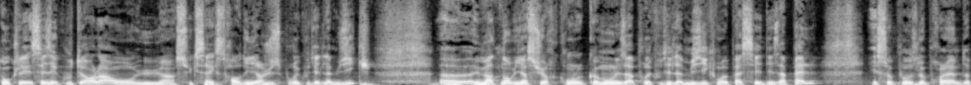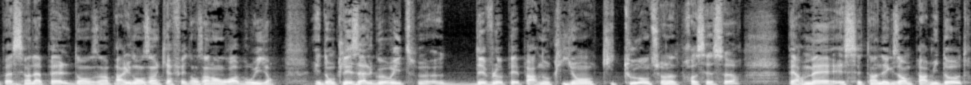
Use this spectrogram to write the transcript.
Donc les, ces écouteurs-là ont eu un succès extraordinaire juste pour écouter de la musique. Euh, et maintenant, bien sûr, qu'on- comme on les a pour écouter de la musique, on veut passer des appels et se pose le problème de passer un appel dans un, par exemple, dans un café, dans un endroit bruyant. Et donc les les algorithmes euh, développés par nos clients qui tournent sur notre processeur permet, et c'est un exemple parmi d'autres,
